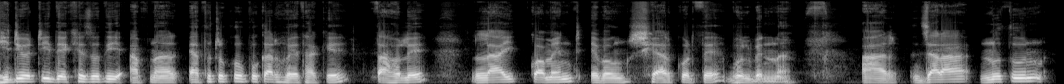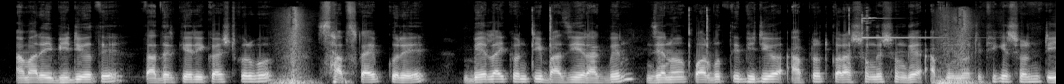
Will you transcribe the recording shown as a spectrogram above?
ভিডিওটি দেখে যদি আপনার এতটুকু উপকার হয়ে থাকে তাহলে লাইক, কমেন্ট এবং শেয়ার করতে ভুলবেন না। আর যারা নতুন আমার এই ভিডিওতে, তাদেরকে রিকোয়েস্ট করব সাবস্ক্রাইব করে বেল আইকনটি বাজিয়ে রাখবেন, যেন পরবর্তী ভিডিও আপলোড করার সঙ্গে সঙ্গে আপনি নোটিফিকেশনটি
